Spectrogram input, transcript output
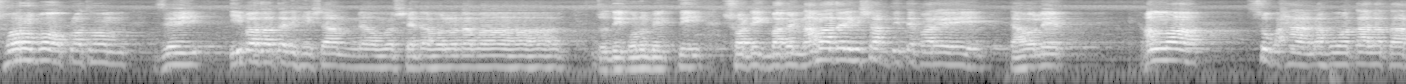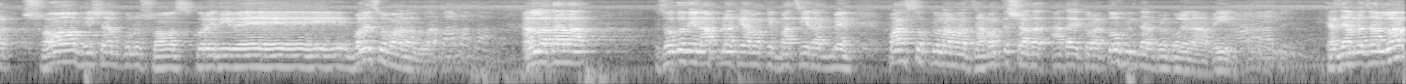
সর্বপ্রথম যেই ইবাদতের হিসাব নেওয়া সেটা হলো নামাজ। যদি কোনো ব্যক্তি সঠিকভাবে নামাজের হিসাব দিতে পারে, তাহলে আল্লাহ সুবহানাহু ওয়া তাআলা তার সব হিসাবগুলো সহজ করে দিবে। বলে সুবহানাল্লাহ। আল্লাহ তাআলা যতদিন আপনাকে আমাকে বাঁচিয়ে রাখবেন পাঁচ ওয়াক্ত নামাজ জামাতের সাথে আদায় করার তৌফিক দান করে বলেন আমিন। কাজে আমরা জানলাম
